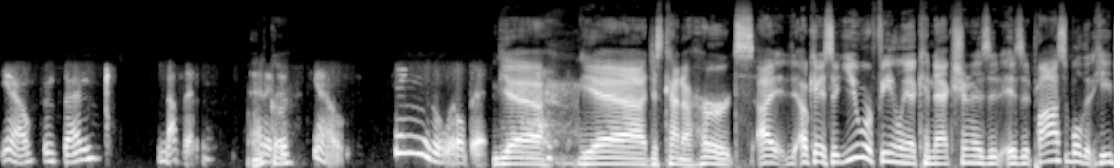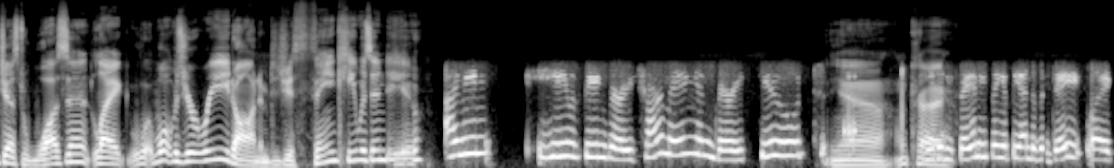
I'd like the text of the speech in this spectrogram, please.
you know, since then nothing. And Okay. it just, you know, stings a little bit. Yeah, yeah, just kind of hurts. I okay, so you were feeling a connection. Is it is it possible that he just wasn't like? wh- What was your read on him? Did you think he was into you? I mean, he was being very charming and very cute. Yeah. Okay. He didn't say anything at the end of the date like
